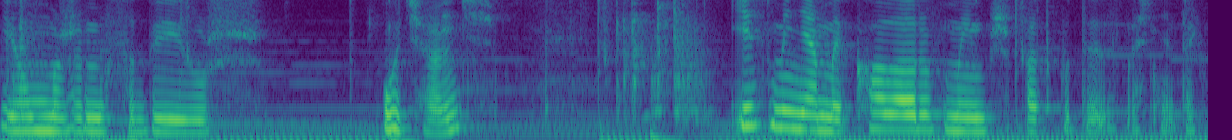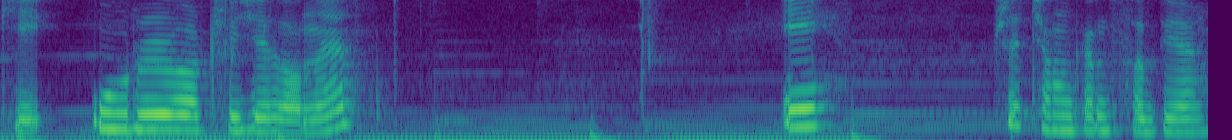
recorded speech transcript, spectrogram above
ją możemy sobie już uciąć. I zmieniamy kolor. W moim przypadku to jest właśnie taki uroczy zielony. I przeciągam sobie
